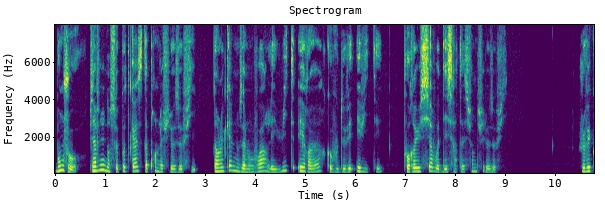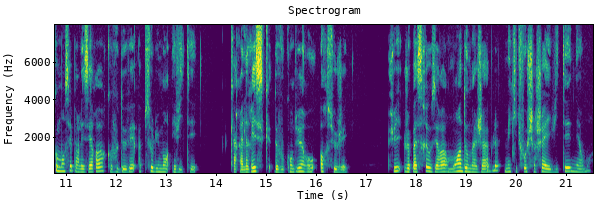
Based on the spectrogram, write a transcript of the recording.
Bonjour, bienvenue dans ce podcast d'apprendre la philosophie, dans lequel nous allons voir les 8 erreurs que vous devez éviter pour réussir votre dissertation de philosophie. Je vais commencer par les erreurs que vous devez absolument éviter, car elles risquent de vous conduire au hors-sujet, puis je passerai aux erreurs moins dommageables, mais qu'il faut chercher à éviter néanmoins.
